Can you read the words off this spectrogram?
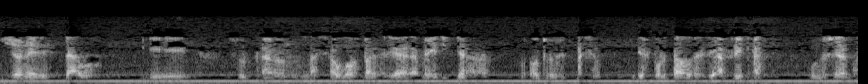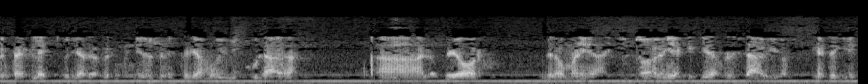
millones de esclavos que surcaron las aguas para llegar a América, otros espacios exportados desde África, uno se da cuenta que la historia del Reino Unido es una historia muy vinculada a lo peor de la humanidad y todavía que quedan resabios. Fíjate que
